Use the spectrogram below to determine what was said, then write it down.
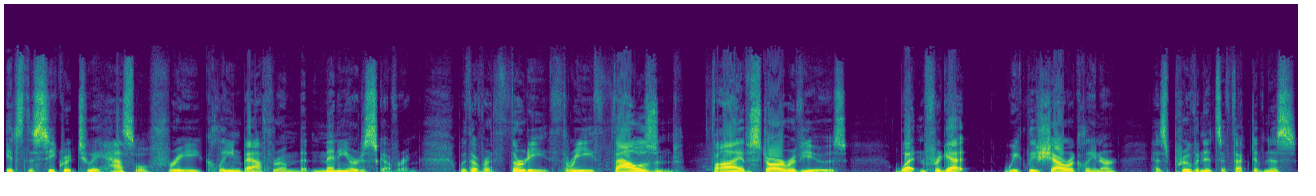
It's the secret to a hassle free, clean bathroom that many are discovering. With over 33,000 five star reviews, Wet and Forget Weekly Shower Cleaner has proven its effectiveness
